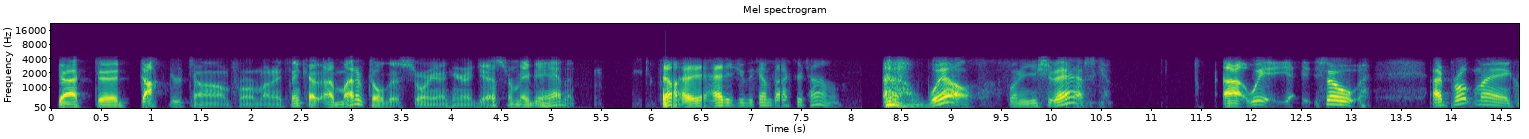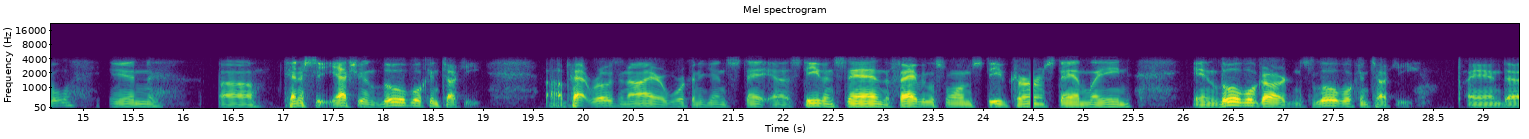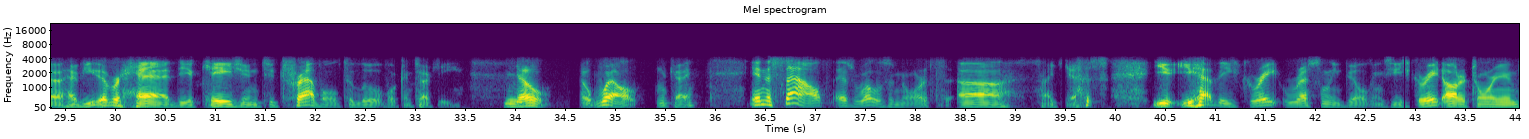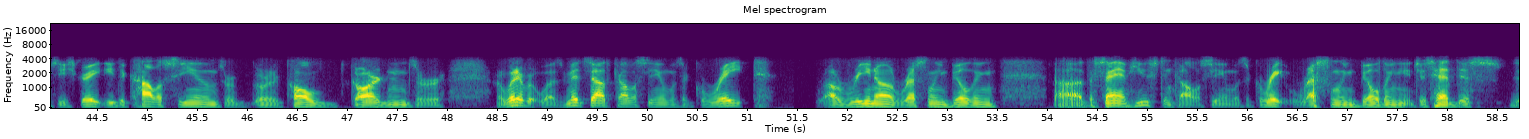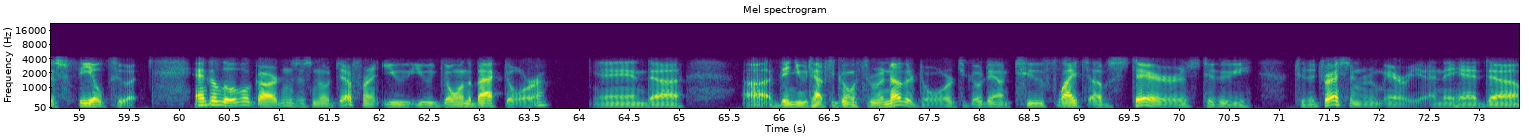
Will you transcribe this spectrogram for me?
got uh, Doctor Tom from, and I think I, I might have told this story on here, I guess, or maybe I haven't. No, how, how did you become Doctor Tom? well, funny you should ask. Uh, we so I broke my ankle in uh, Tennessee, actually in Louisville, Kentucky. Uh, Pat Rose and I are working against Stan, uh, Steve and Stan, the fabulous ones, Steve Keirn, Stan Lane, in Louisville Gardens, Louisville, Kentucky. And uh, have you ever had the occasion to travel to Louisville, Kentucky? No. Well, okay. In the South as well as the North, uh, I guess you you have these great wrestling buildings, these great auditoriums, these great either coliseums or or called gardens or or whatever it was. Mid South Coliseum was a great arena wrestling building uh, the Sam Houston Coliseum was a great wrestling building. It just had this this feel to it. And the Louisville Gardens is no different. You you would go in the back door, and uh, uh, then you would have to go through another door to go down two flights of stairs to the to the dressing room area. And they had uh,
